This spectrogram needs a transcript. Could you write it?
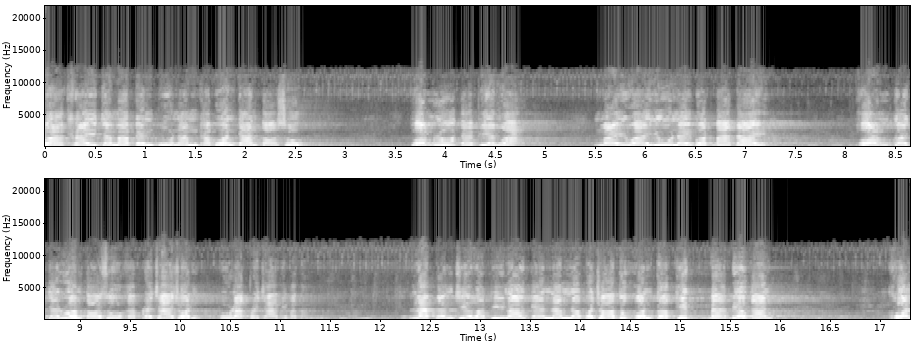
ว่าใครจะมาเป็นผู้นำขบวนการต่อสู้ ผมรู้แต่เพียงว่า ไม่ว่าอยู่ในบทบาทใด ผมก็จะร่วมต่อสู้กับประชาชนผู้รักประชาธิปไตย และผมเชื่อว่าพี่น้องแกนนำนปชทุกคนก็คิดแบบเดียวกัน คน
